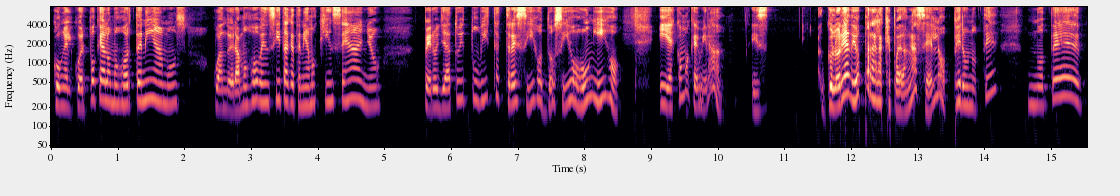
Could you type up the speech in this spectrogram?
con el cuerpo que a lo mejor teníamos cuando éramos jovencitas, que teníamos 15 años, pero ya tú tuviste tres hijos, dos hijos, un hijo. Y es como que, mira, es, gloria a Dios para las que puedan hacerlo, pero no te, no te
